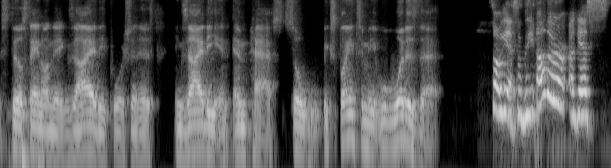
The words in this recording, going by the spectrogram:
still staying on the anxiety portion, is anxiety and empaths So, explain to me what is that? So yeah, so the other, I guess,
